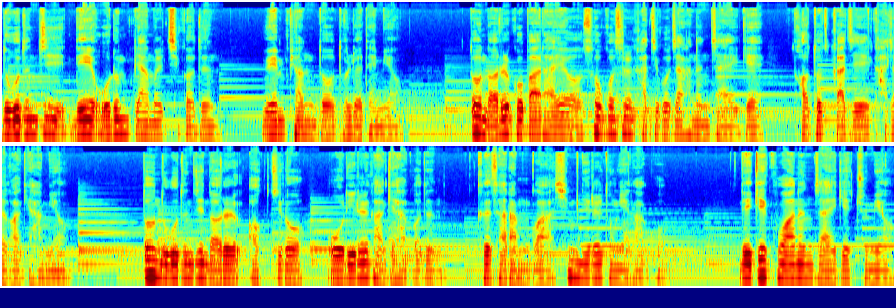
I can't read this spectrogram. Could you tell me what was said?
누구든지 네 오른뺨을 치거든 왼편도 돌려대며 또 너를 고발하여 속옷을 가지고자 하는 자에게 겉옷까지 가져가게 하며 또 누구든지 너를 억지로 오리를 가게 하거든 그 사람과 심리를 동행하고 내게 구하는 자에게 주며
